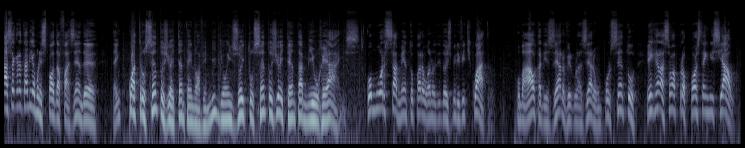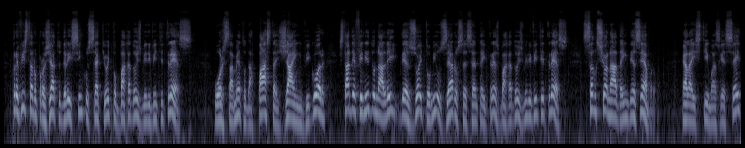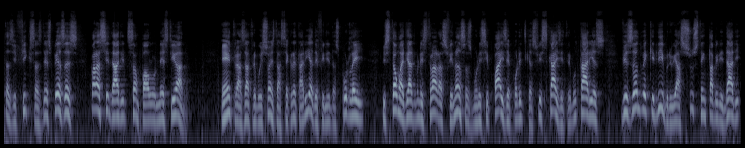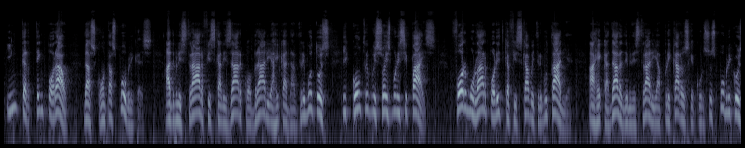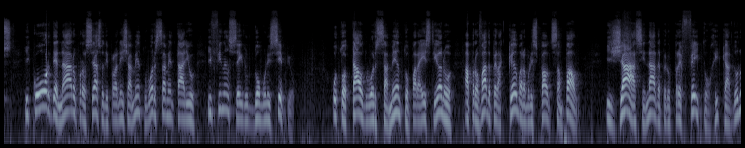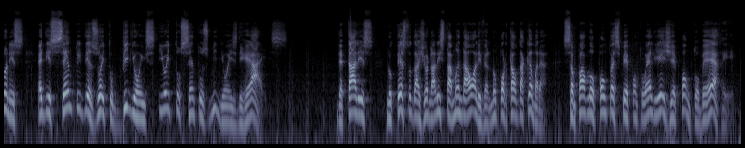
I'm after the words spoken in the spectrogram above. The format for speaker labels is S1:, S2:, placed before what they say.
S1: A Secretaria Municipal da Fazenda tem 489 milhões 880 mil reais como orçamento para o ano de 2024, uma alta de 0,01% em relação à proposta inicial prevista no projeto de lei 578/2023. O orçamento da pasta já em vigor está definido na lei 18.063/2023, sancionada em dezembro. Ela estima as receitas e fixa as despesas para a cidade de São Paulo neste ano. Entre as atribuições da secretaria definidas por lei estão a de administrar as finanças municipais e políticas fiscais e tributárias, visando o equilíbrio e a sustentabilidade intertemporal das contas públicas, administrar, fiscalizar, cobrar e arrecadar tributos e contribuições municipais, formular política fiscal e tributária, arrecadar, administrar e aplicar os recursos públicos e coordenar o processo de planejamento orçamentário e financeiro do município. O total do orçamento para este ano, aprovado pela Câmara Municipal de São Paulo e já assinada pelo prefeito Ricardo Nunes, é de 118 bilhões e 800 milhões de reais. Detalhes no texto da jornalista Amanda Oliver no portal da Câmara sãopaulo.sp.leg.br.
